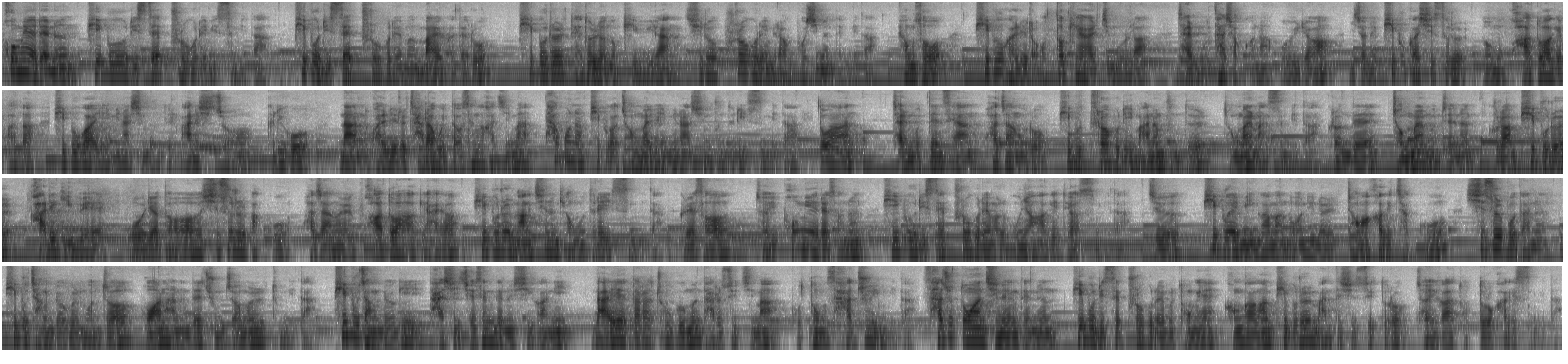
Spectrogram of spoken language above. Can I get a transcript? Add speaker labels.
Speaker 1: 포미엘에는 피부 리셋 프로그램이 있습니다. 피부 리셋 프로그램은 말 그대로 피부를 되돌려 놓기 위한 치료 프로그램이라고 보시면 됩니다. 평소 피부 관리를 어떻게 해야 할지 몰라 잘 못하셨거나 오히려 이전에 피부과 시술을 너무 과도하게 받아 피부가 예민하신 분들 많으시죠. 그리고 난 관리를 잘하고 있다고 생각하지만 타고난 피부가 정말 예민하신 분들이 있습니다. 또한 잘못된 세안, 화장으로 피부 트러블이 많은 분들 정말 많습니다. 그런데 정말 문제는 그러한 피부를 가리기 위해 오히려 더 시술을 받고 화장을 과도하게 하여 피부를 망치는 경우들에 있습니다. 그래서 저희 포미엘에서는 피부 리셋 프로그램을 운영하게 되었습니다. 즉, 피부에 민감한 원인을 정확하게 찾고 시술보다는 피부 장벽을 먼저 보완하는 데 중점을 둡니다. 피부 장벽이 다시 재생되는 시간이 나이에 따라 조금은 다를 수 있지만 보통 4주입니다. 4주 동안 진행되는 피부 리셋 프로그램을 통해 건강한 피부를 만드실 수 있도록 저희가 돕도록 하겠습니다.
